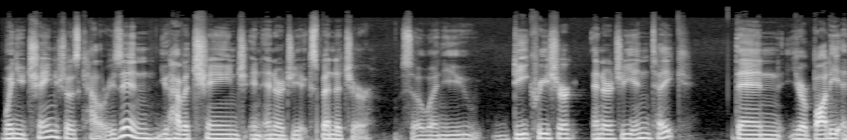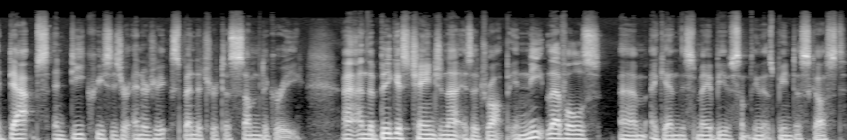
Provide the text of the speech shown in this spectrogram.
when you change those calories in, you have a change in energy expenditure. So when you decrease your energy intake, then your body adapts and decreases your energy expenditure to some degree. And the biggest change in that is a drop in NEAT levels. Um, again, this may be something that's been discussed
